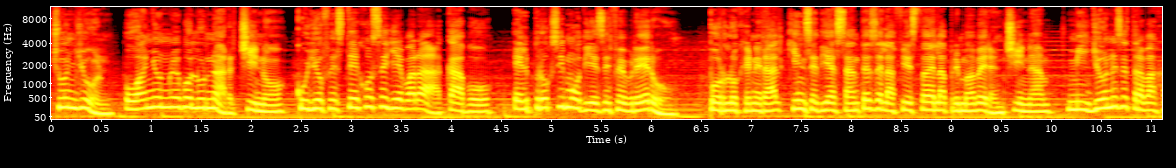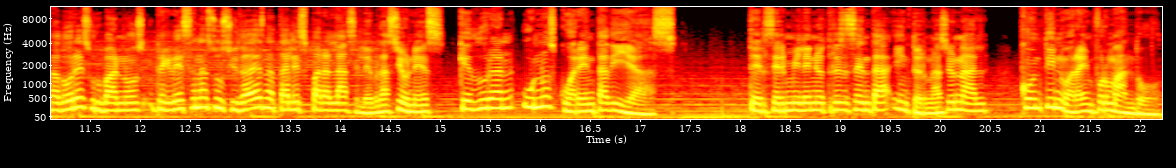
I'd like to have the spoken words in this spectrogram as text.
Chunyun o Año Nuevo Lunar chino, cuyo festejo se llevará a cabo el próximo 10 de febrero. Por lo general, 15 días antes de la fiesta de la primavera en China, millones de trabajadores urbanos regresan a sus ciudades natales para las celebraciones, que duran unos 40 días. Tercer Milenio 360 Internacional continuará informando.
